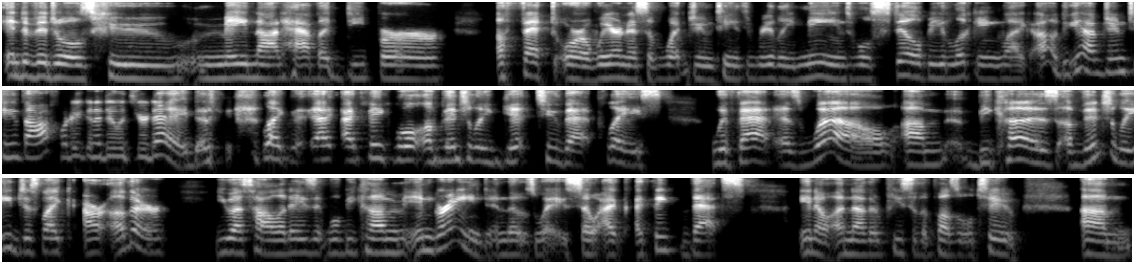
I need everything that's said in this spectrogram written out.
individuals who may not have a deeper effect or awareness of what Juneteenth really means will still be looking like, oh, do you have Juneteenth off? What are you going to do with your day? like, I, I, think we'll eventually get to that place with that as well, um, because eventually, just like our other US holidays, it will become ingrained in those ways. So I, I think that's, you know, another piece of the puzzle too. Um,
